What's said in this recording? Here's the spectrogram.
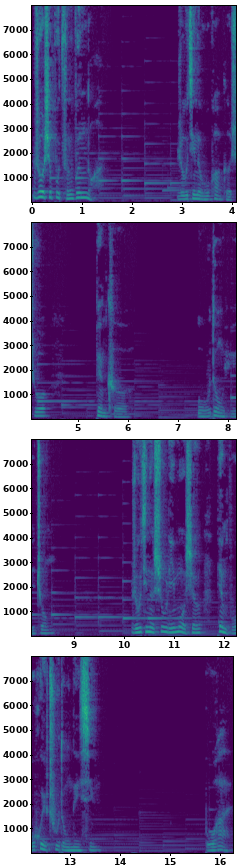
若是不曾温暖，如今的无话可说，便可。无动于衷。如今的疏离陌生，便不会触动内心。不爱，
